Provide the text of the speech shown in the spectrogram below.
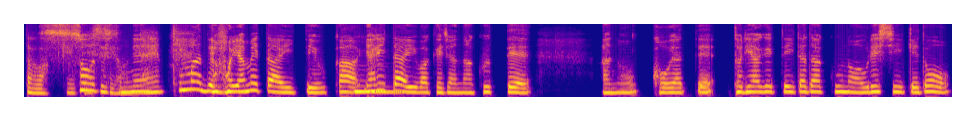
たわけですよね。そうですね。今でもやめたいっていうか、うん、やりたいわけじゃなくて、あの、こうやって取り上げていただくのは嬉しいけど、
